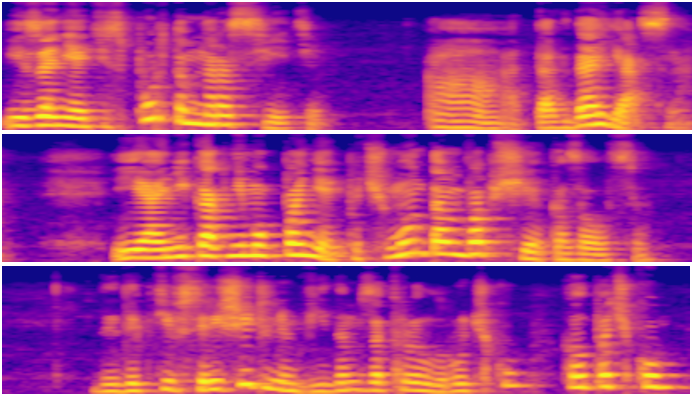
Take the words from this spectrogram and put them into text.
и занятий спортом на рассвете. А, тогда ясно. Я никак не мог понять, почему он там вообще оказался. Детектив с решительным видом закрыл ручку колпачком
